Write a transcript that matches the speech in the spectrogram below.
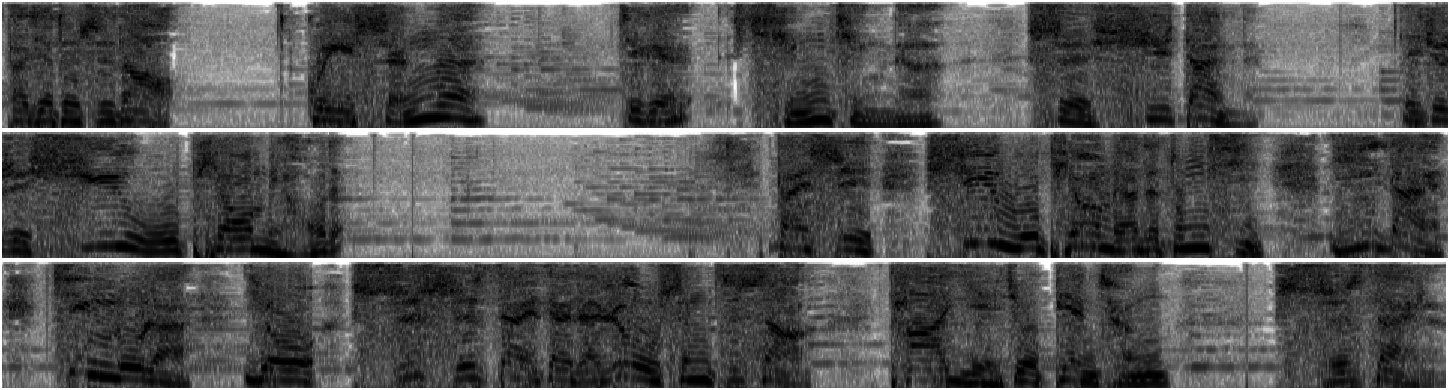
大家都知道，鬼神呢，这个情景呢是虚淡的，也就是虚无缥缈的。但是虚无缥缈的东西，一旦进入了有实实在在的肉身之上，它也就变成实在了。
